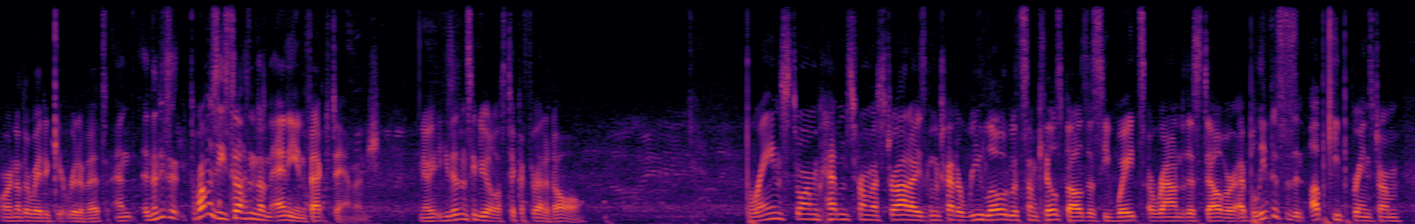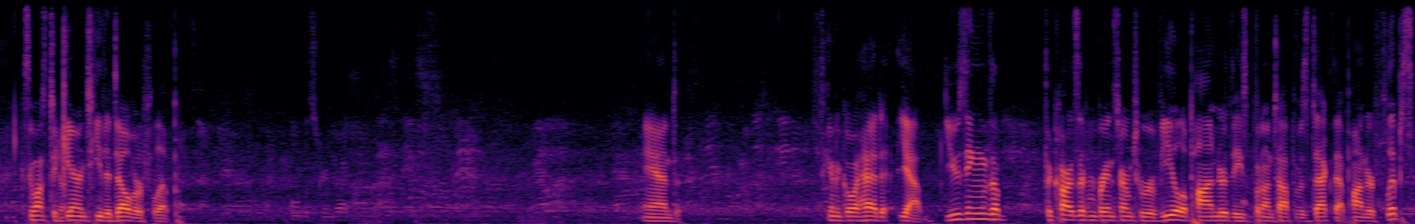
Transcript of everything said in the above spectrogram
or another way to get rid of it. And and then he's, the problem is he still hasn't done any infect damage. You know, he doesn't seem to be able to stick a threat at all. Brainstorm comes from Estrada. He's going to try to reload with some kill spells as he waits around this Delver. I believe this is an upkeep Brainstorm because he wants to Yep. guarantee the Delver flip. And he's going to go ahead, yeah, using the, the cards from Brainstorm to reveal a Ponder that he's put on top of his deck. That Ponder flips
